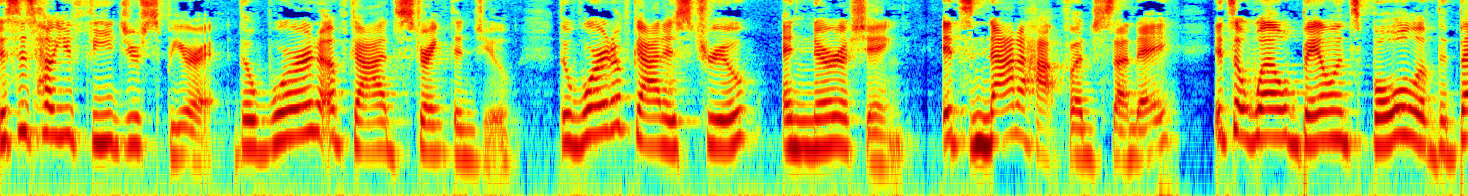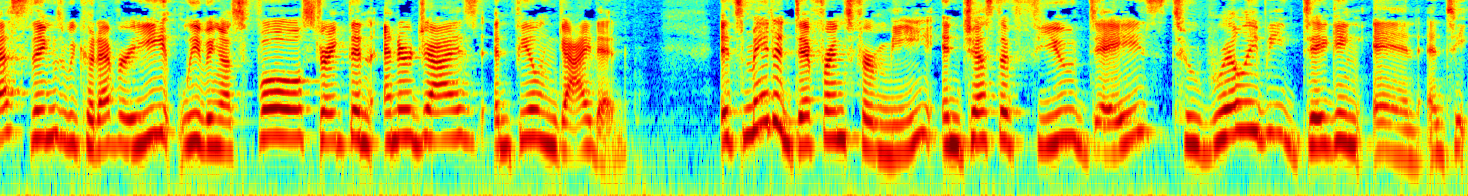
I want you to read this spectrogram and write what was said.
This is how you feed your spirit. The Word of God strengthens you. The Word of God is true and nourishing. It's not a hot fudge sundae. It's a well balanced bowl of the best things we could ever eat, leaving us full, strengthened, energized, and feeling guided. It's made a difference for me in just a few days to really be digging in and to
